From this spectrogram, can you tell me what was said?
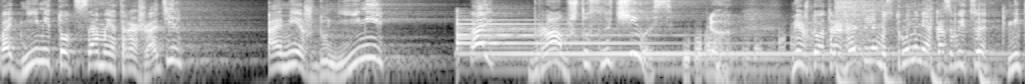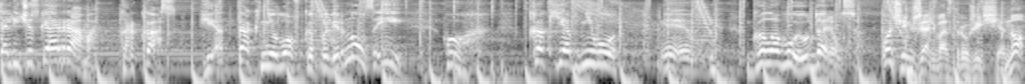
под ними тот самый отражатель, а между ними... Ай! Брам, что случилось? Между отражателем и струнами оказывается металлическая рама, каркас. Я так неловко повернулся и... Ох, как я в него э, головой ударился. Очень жаль вас, дружище, но...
